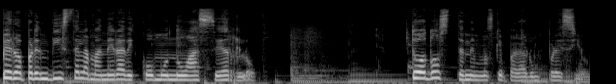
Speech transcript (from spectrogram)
Pero aprendiste la manera de cómo no hacerlo. Todos tenemos que pagar un precio.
